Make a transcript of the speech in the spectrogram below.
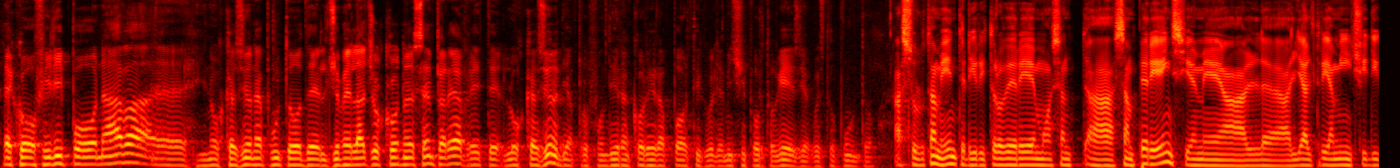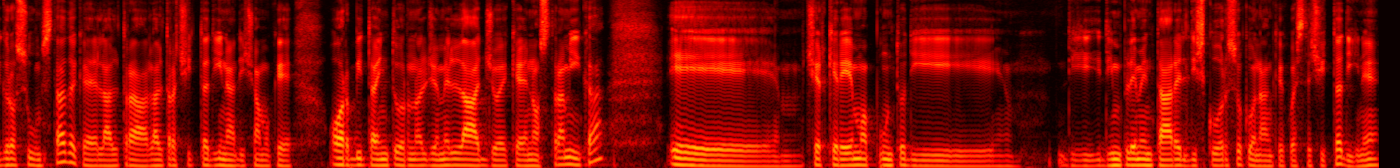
Ecco Filippo Nava, eh, in occasione appunto del gemellaggio con Sempre avrete l'occasione di approfondire ancora i rapporti con gli amici portoghesi a questo punto? Assolutamente, li ritroveremo a San, a San Peré insieme al, agli altri amici di Grossumstad, che è l'altra, cittadina diciamo, che orbita intorno al gemellaggio e che è nostra amica e cercheremo appunto di di, di, implementare il discorso con anche queste cittadine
